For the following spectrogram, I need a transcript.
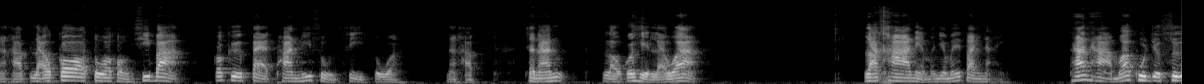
นะครับ แล้วก็ตัวของชิบะก็คือ 8,000ที่ 04 ตัวนะครับ ฉะนั้นเราก็เห็นแล้วว่า ราคาเนี่ยมันยังไม่ไปไหน ถ้าถามว่าคุณจะซื้อ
